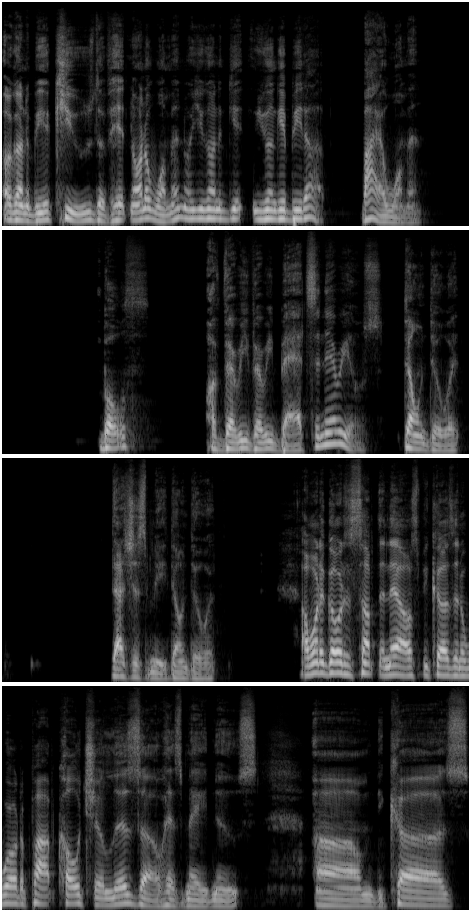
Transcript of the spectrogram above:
are going to be accused of hitting on a woman or you're going to get you're going to get beat up by a woman. Both are very very bad scenarios. Don't do it. That's just me. Don't do it. I want to go to something else because in the world of pop culture, Lizzo has made news um, because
